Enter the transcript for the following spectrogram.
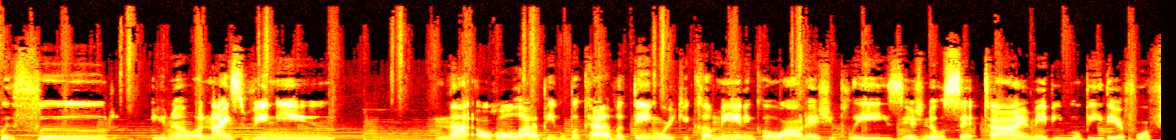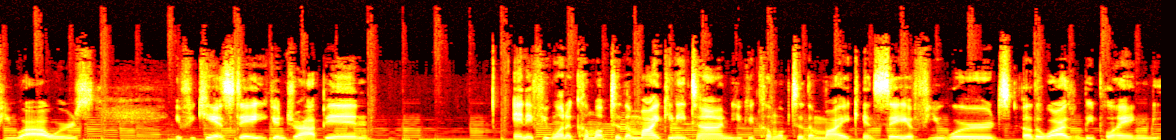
with food, you know, a nice venue, not a whole lot of people, but kind of a thing where you could come in and go out as you please. There's no set time. Maybe we'll be there for a few hours. If you can't stay, you can drop in. And if you want to come up to the mic anytime, you could come up to the mic and say a few words. Otherwise, we'll be playing,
